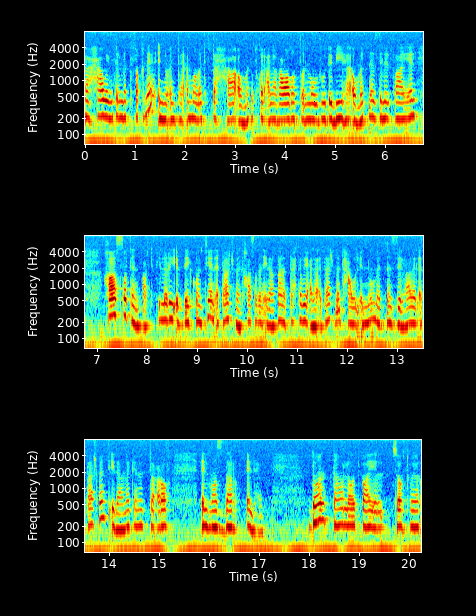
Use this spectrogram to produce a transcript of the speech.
فحاول مثل ما اتفقنا إنه أنت أما ما تفتحها أو ما تدخل على الروابط الموجودة بيها أو ما تنزل ال file خاصة particularly if they contain attachment خاصة إذا كانت تحتوي على attachment حاول إنه ما تنزل هذا ال attachment إذا ما كنت تعرف المصدر إلهم don't download file software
